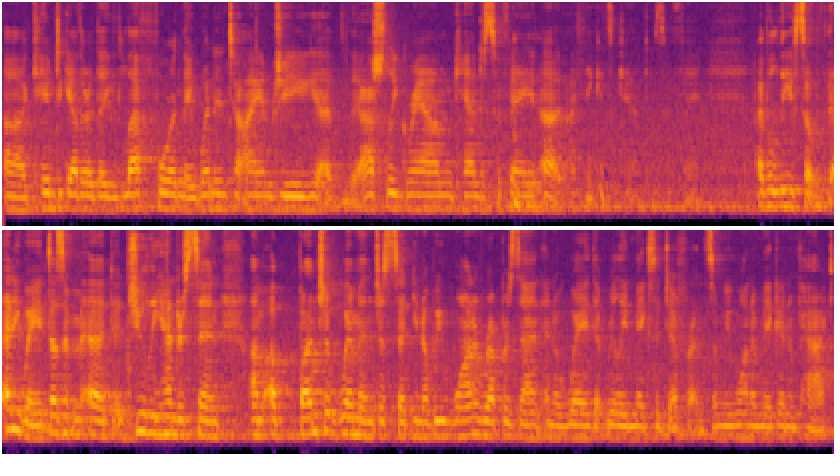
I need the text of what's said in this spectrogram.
uh, came together. They left Ford and they went into IMG. Uh, Ashley Graham, Candace Hufain. Uh, I think it's Candace Hufain. I believe so. Anyway, it doesn't. Uh, Julie Henderson, um, a bunch of women just said, you know, we want to represent in a way that really makes a difference, and we want to make an impact.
